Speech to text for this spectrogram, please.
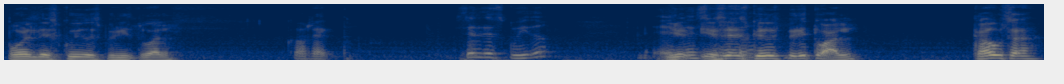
Por el descuido espiritual. Correcto. ¿Es el descuido? y, ese descuido espiritual causa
